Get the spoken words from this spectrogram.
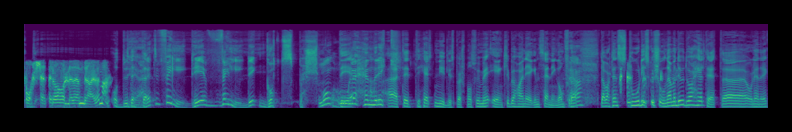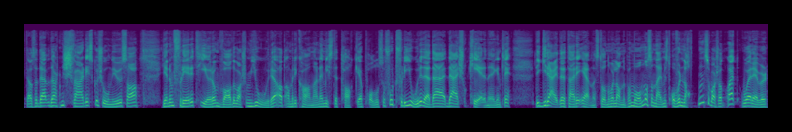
fortsetter å holde den driven? da? Og du, Det dette er et veldig, veldig godt spørsmål, Det Ole Henrik. Det er et, helt nydelig spørsmål som vi egentlig bør ha en egen sending om. For Ja. det, det har vært en stor diskusjon Ja, men du, du har helt rett, eh, Ole Henrik. Altså, det, har- det har vært en svær diskusjon i USA gjennom flere tiår om hva det var som gjorde at amerikanerne mistet taket i Apollo så fort. For de gjorde det. Det er, det er sjokkerende, egentlig. De greide dette her enestående med å lande på månen, og så nærmest over natten så bare sånn right, Whatever.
